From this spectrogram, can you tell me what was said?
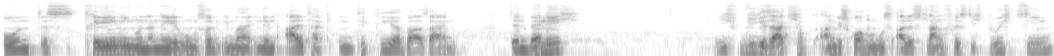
und das Training und Ernährung soll immer in den Alltag integrierbar sein. Denn wenn ich, ich wie gesagt, ich habe angesprochen, man muss alles langfristig durchziehen,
